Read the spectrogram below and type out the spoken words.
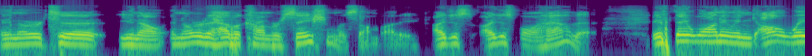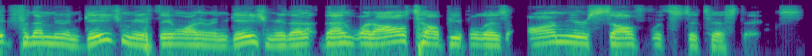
in order to you know in order to have a conversation with somebody. I just i just won't have it. If they want to i'll wait for them to engage me. If they want to engage me then then what i'll tell people is arm yourself with statistics.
